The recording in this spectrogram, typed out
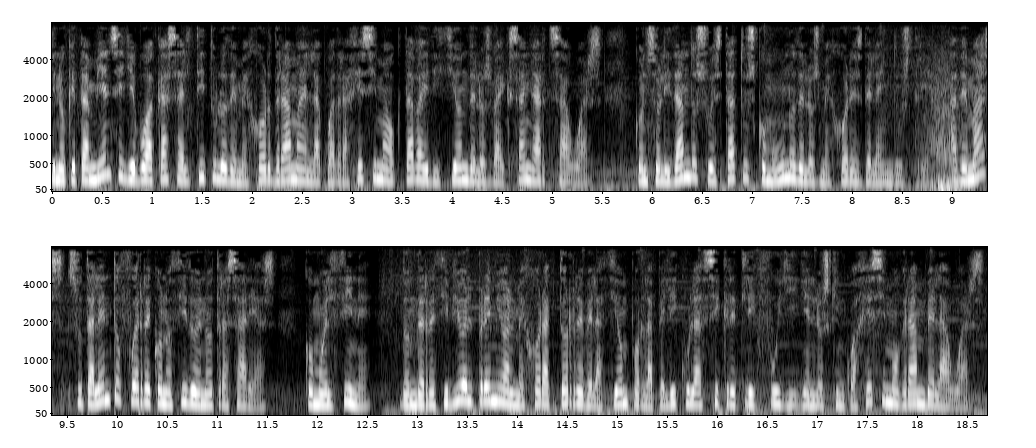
sino que también se llevó a casa el título de mejor drama en la 48 edición de los Baeksang Arts Awards, consolidando su estatus como uno de los mejores de la industria. Además, su talento fue reconocido en otras áreas, como el cine, donde recibió el premio al mejor actor revelación por la película Secret League Fuji y en los 50 Grand Bell Awards,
